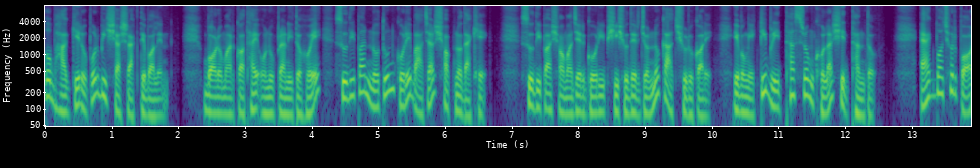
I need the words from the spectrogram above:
ও ভাগ্যের ওপর বিশ্বাস রাখতে বলেন। বড়মার কথায় অনুপ্রাণিত হয়ে সুদীপার নতুন করে বাঁচার স্বপ্ন দেখে। সুদীপা সমাজের গরিব শিশুদের জন্য কাজ শুরু করে এবং একটি বৃদ্ধাশ্রম খোলার সিদ্ধান্ত। এক বছর পর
